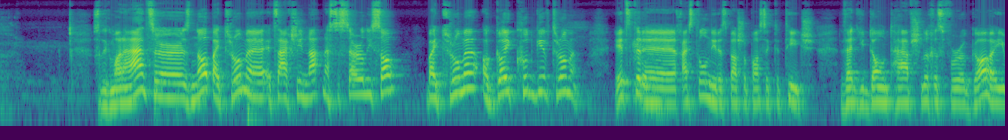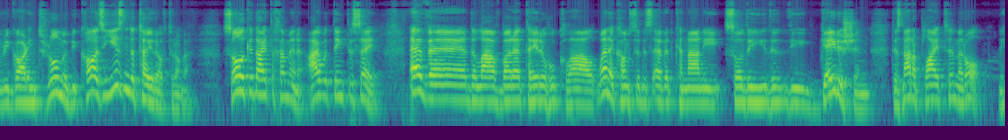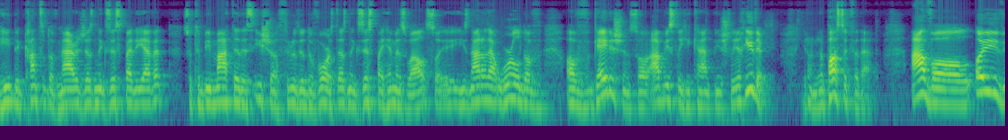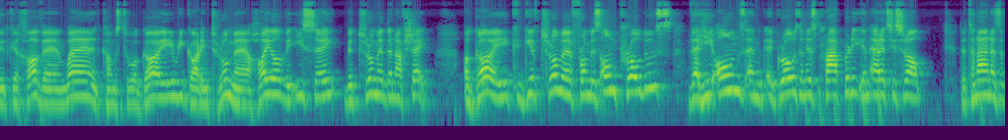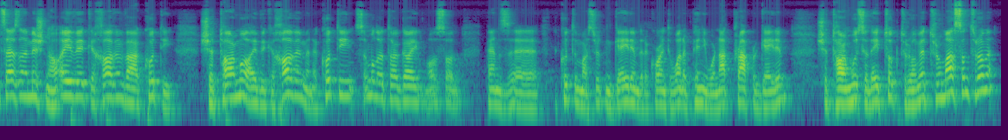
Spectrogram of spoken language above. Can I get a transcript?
So the Gemara answers, no, by Truma, it's actually not necessarily so. By Truma, a guy could give Truma. It's the I still need a special pasuk to teach that you don't have shlichus for a guy regarding Truma because he isn't the Torah of Truma. So I would think to say, Eved the lav hu klal. When it comes to this Eved Kanani, so the the, the Gadishin does not apply to him at all. The, the concept of marriage doesn't exist by the Evet. So to be mata this Isha through the divorce doesn't exist by him as well. So he's not in that world of, of Gadishin. So obviously he can't be Shliach either. You don't need a pasuk for that. Aval oivid kechavim, when it comes to a guy regarding trume, hoyel ve'isei betrume denafshei. A guy could give trume from his own produce that he owns and grows in his property in Eretz Yisrael. The Tanan, as it says in the Mishnah, oivid kechavim va'akuti. Shetarmu Aivik Chavim and a Kuti, similar to a guy, also depends, uh, the are certain Gadim that according to one opinion were not proper Gadim. Shetarmu, so they took Truma, Trumas and Truma.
